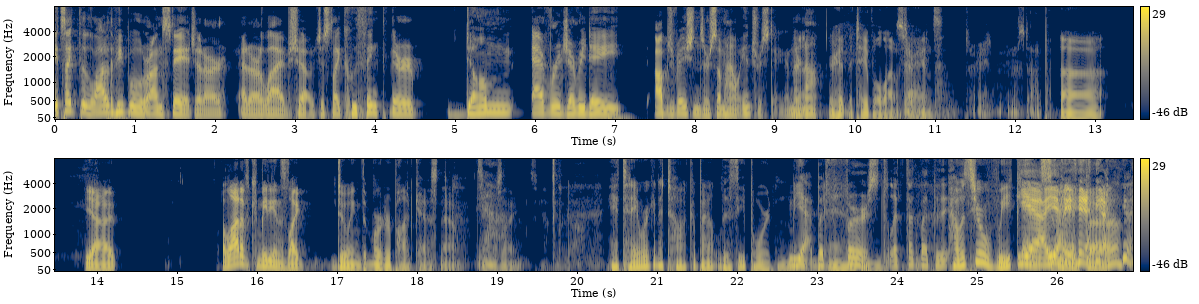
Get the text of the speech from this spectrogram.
it's like the, a lot of the people who are on stage at our at our live show just like who think their dumb average everyday observations are somehow interesting and they're Yeah. not You're hitting the table a lot with Sorry. your hands. sorry i'm gonna stop uh yeah a lot of comedians like doing the murder podcast now it seems like yeah today we're gonna talk about lizzie borden yeah but And- first let's talk about the how was your weekend yeah, yeah, yeah, Samantha? yeah,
